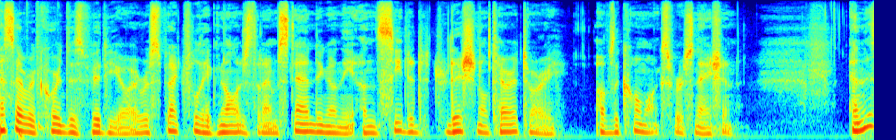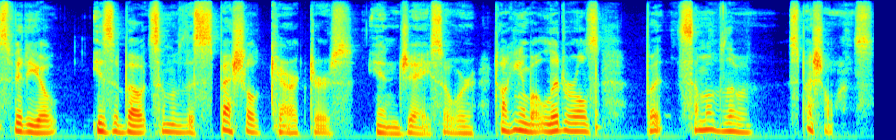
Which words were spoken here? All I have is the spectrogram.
As I record this video, I respectfully acknowledge that I'm standing on the unceded traditional territory of the Comox First Nation. And this video is about some of the special characters in J. So we're talking about literals, but some of the special ones.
